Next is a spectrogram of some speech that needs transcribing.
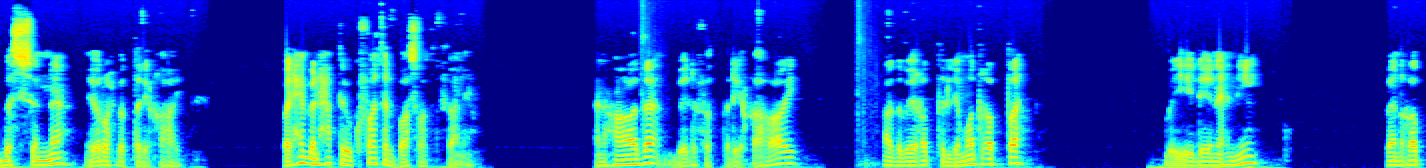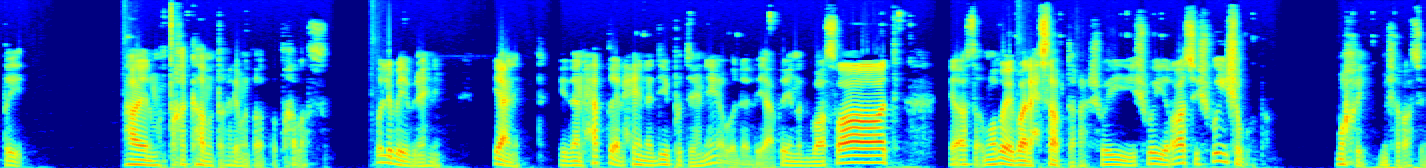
بس إنه يروح بالطريقة هاي. والحين بنحط وقفات الباصات الثانية. يعني هذا بيلف الطريقة هاي. هذا بيغطي اللي ما تغطى لين هني. بنغطي هاي المنطقة كاملة تقريبا تغطت خلاص. واللي بيبني هني. يعني إذا نحط الحين ديبوت هني ولا اللي يعطينا الباصات يا. موضوع يبالي حساب ترى. شوي شوي راسي شوي شغل مخي مش راسي.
